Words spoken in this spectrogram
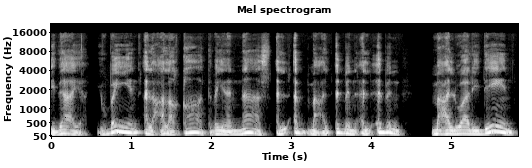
هداية. يبين العلاقات بين الناس الأب مع الابن الابن مع الوالدين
